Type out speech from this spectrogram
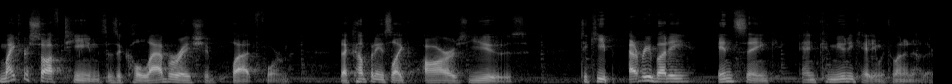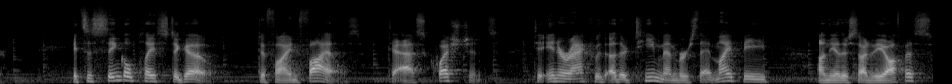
Microsoft Teams is a collaboration platform that companies like ours use to keep everybody in sync and communicating with one another. It's a single place to go to find files, to ask questions, to interact with other team members that might be on the other side of the office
